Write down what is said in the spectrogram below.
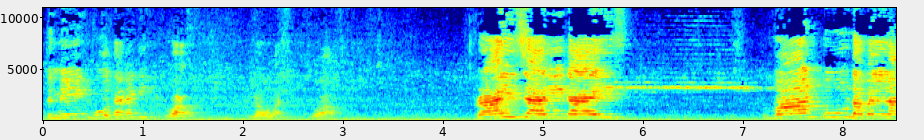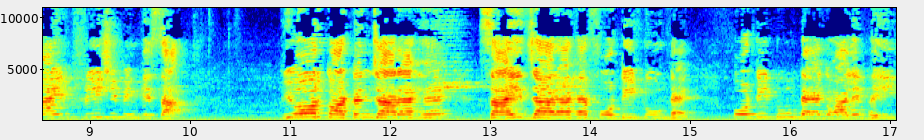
इतने वो होता है ना कि वाह वाह वाह प्राइस जा रही है guys one two double nine free shipping के साथ. प्योर कॉटन जा रहा है साइज़ जा रहा है forty two tag forty two tag वाले भाई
